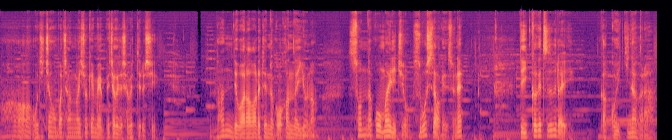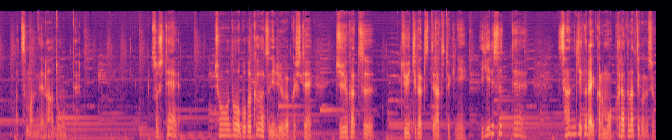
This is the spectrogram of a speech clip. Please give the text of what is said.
まあおじちゃんおばちゃんが一生懸命ぺちゃくちゃ喋ってるし。なんで笑われてんのか分かんないようなそんなこう毎日を過ごしてたわけですよね。で1ヶ月ぐらい学校行きながらつまんねえなと思って。そしてちょうど僕が9月に留学して10月11月ってなった時にイギリスって3時ぐらいからもう暗くなっていくんですよ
